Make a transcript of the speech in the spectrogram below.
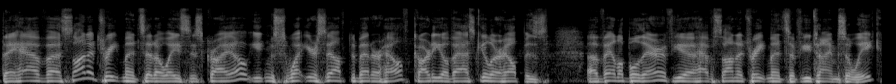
They have uh, sauna treatments at Oasis Cryo. You can sweat yourself to better health. Cardiovascular help is available there if you have sauna treatments a few times a week.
